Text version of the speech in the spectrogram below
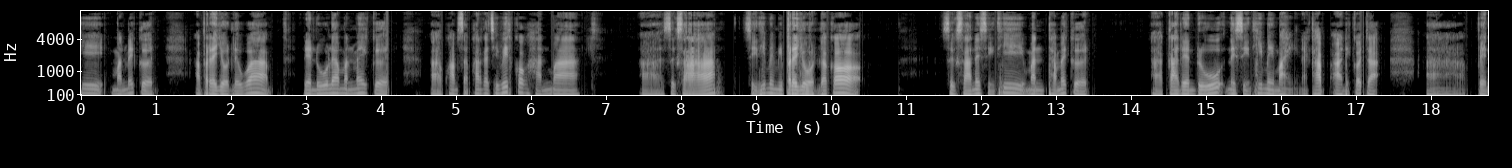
ที่มันไม่เกิดประโยชน์หรือว่าเรียนรู้แล้วมันไม่เกิดความสำคัญกับชีวิตก็หันมาศึกษาสิ่งที่ไม่มีประโยชน์ แล้วก็ ศึกษาในสิ่งที่มันทำให้เกิดการเรียนรู้ในสิ่งที่ใหม่ๆนะครับ อันนี้ก็จะเป็น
